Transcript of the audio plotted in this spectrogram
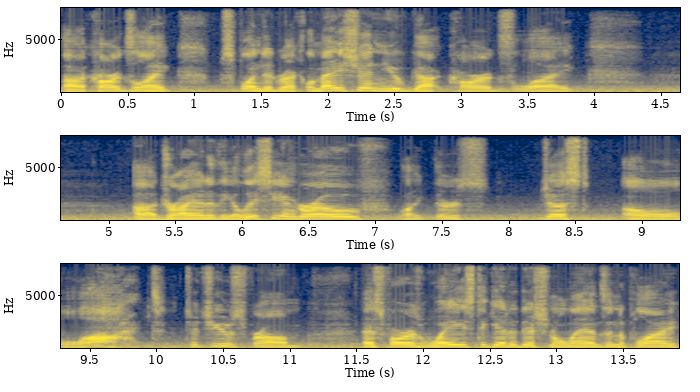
Uh, cards like Splendid Reclamation. You've got cards like uh, Dryad of the Elysian Grove. Like there's just a lot to choose from as far as ways to get additional lands into play.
